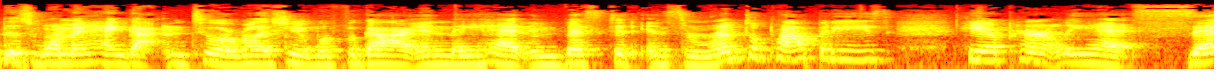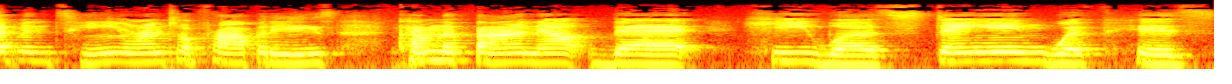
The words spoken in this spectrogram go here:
this woman had gotten into a relationship with a guy and they had invested in some rental properties. He apparently had 17 rental properties. Come to find out that he was staying with his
